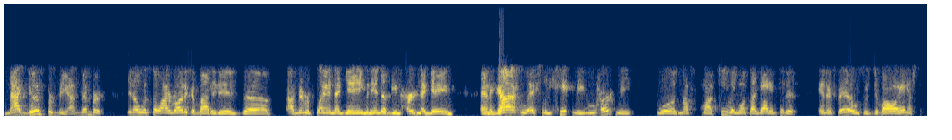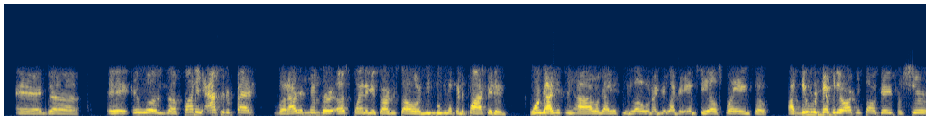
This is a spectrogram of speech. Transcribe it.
not good for me. I remember, you know, what's so ironic about it is uh, I remember playing that game and ended up getting hurt in that game. And the guy who actually hit me, who hurt me, was my my teammate once I got into the NFL, which was Jamaal Anderson. And uh, it, it was uh, funny after the fact, but I remember us playing against Arkansas and me moving up in the pocket and one guy hits me high, one guy hits me low, and I get like an MCL sprain. So I do remember the Arkansas game for sure.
